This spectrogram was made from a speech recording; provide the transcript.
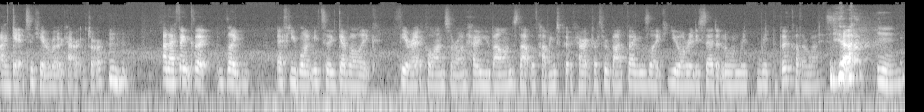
I get to care about a character, Mm-hmm. and I think that like if you want me to give a like theoretical answer on how you balance that with having to put a character through bad things, like you already said it, no one read read the book otherwise. Yeah. Mm.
